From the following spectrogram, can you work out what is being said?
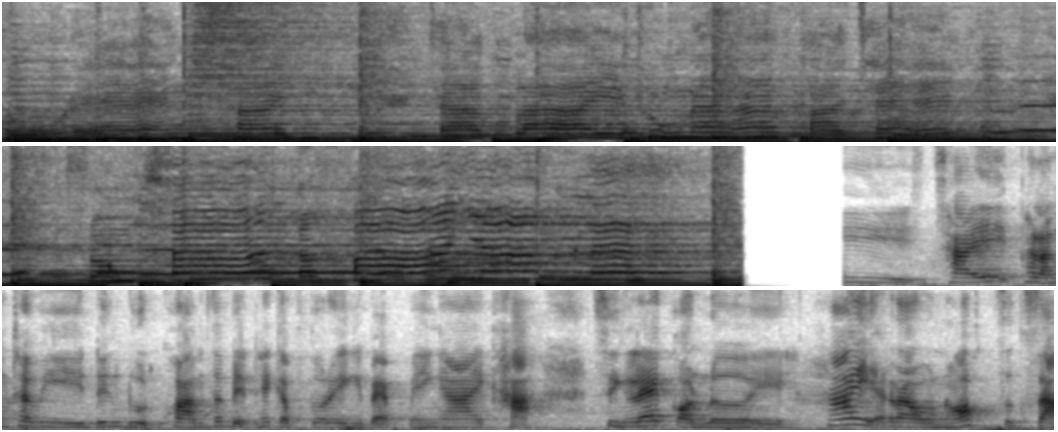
ส่งแรงใจจากปลายทุ่งนาฟ้าแจ้งส่งหากับฟ้ายามแลที่ใช้พลังทวีดึงดูดความสำเร็จให้กับตัวเองแบบง่ายๆค่ะ สิ่งแรกก่อนเลยให้เราเนาะศึกษา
